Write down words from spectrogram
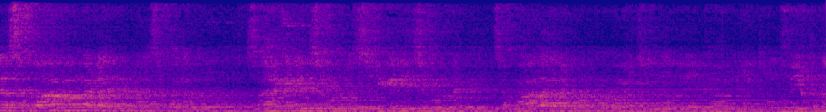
നല്ല സ്വഭാവങ്ങളെ പരസ്പരം സഹകരിച്ചുകൊണ്ട് സ്വീകരിച്ചുകൊണ്ട് സമാധാനപൂർവമായി ജീവിതത്തിലേക്കാണ് ഈ തോഫീക്ക്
